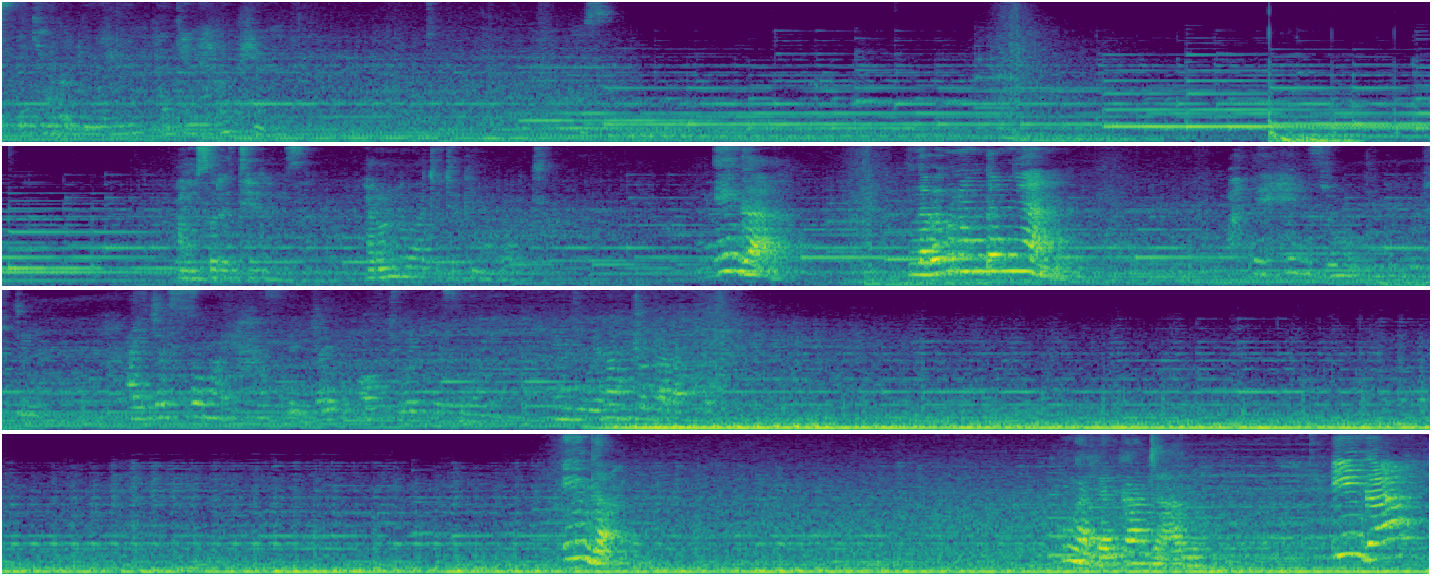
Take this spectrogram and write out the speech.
speaking. Good morning. How can I help you? I'm sorry, Terence. I don't know what you're talking about. Inga! Ngabe kunomuntu omnyama? What the hell is wrong with you today? I just saw my husband driving off to work this morning. And you were not talking about Ungadlali kanjalo. Inga!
